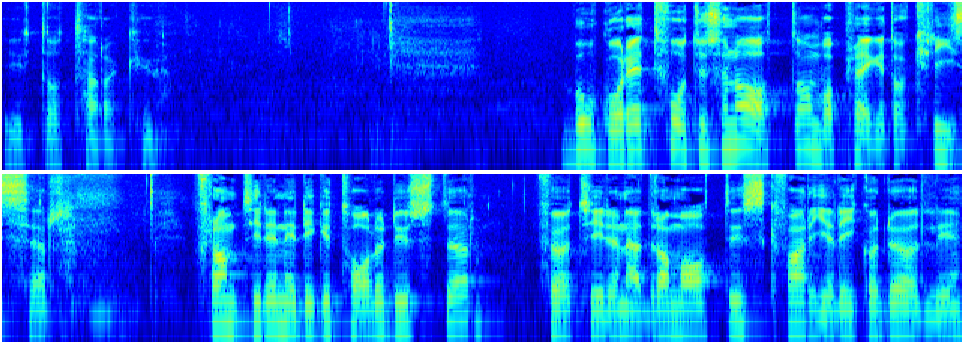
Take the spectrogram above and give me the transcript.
ut av Taraku. Bokåret 2018 var preget av kriser Framtiden er digital og dyster. Førtiden er dramatisk, fargerik og dødelig.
